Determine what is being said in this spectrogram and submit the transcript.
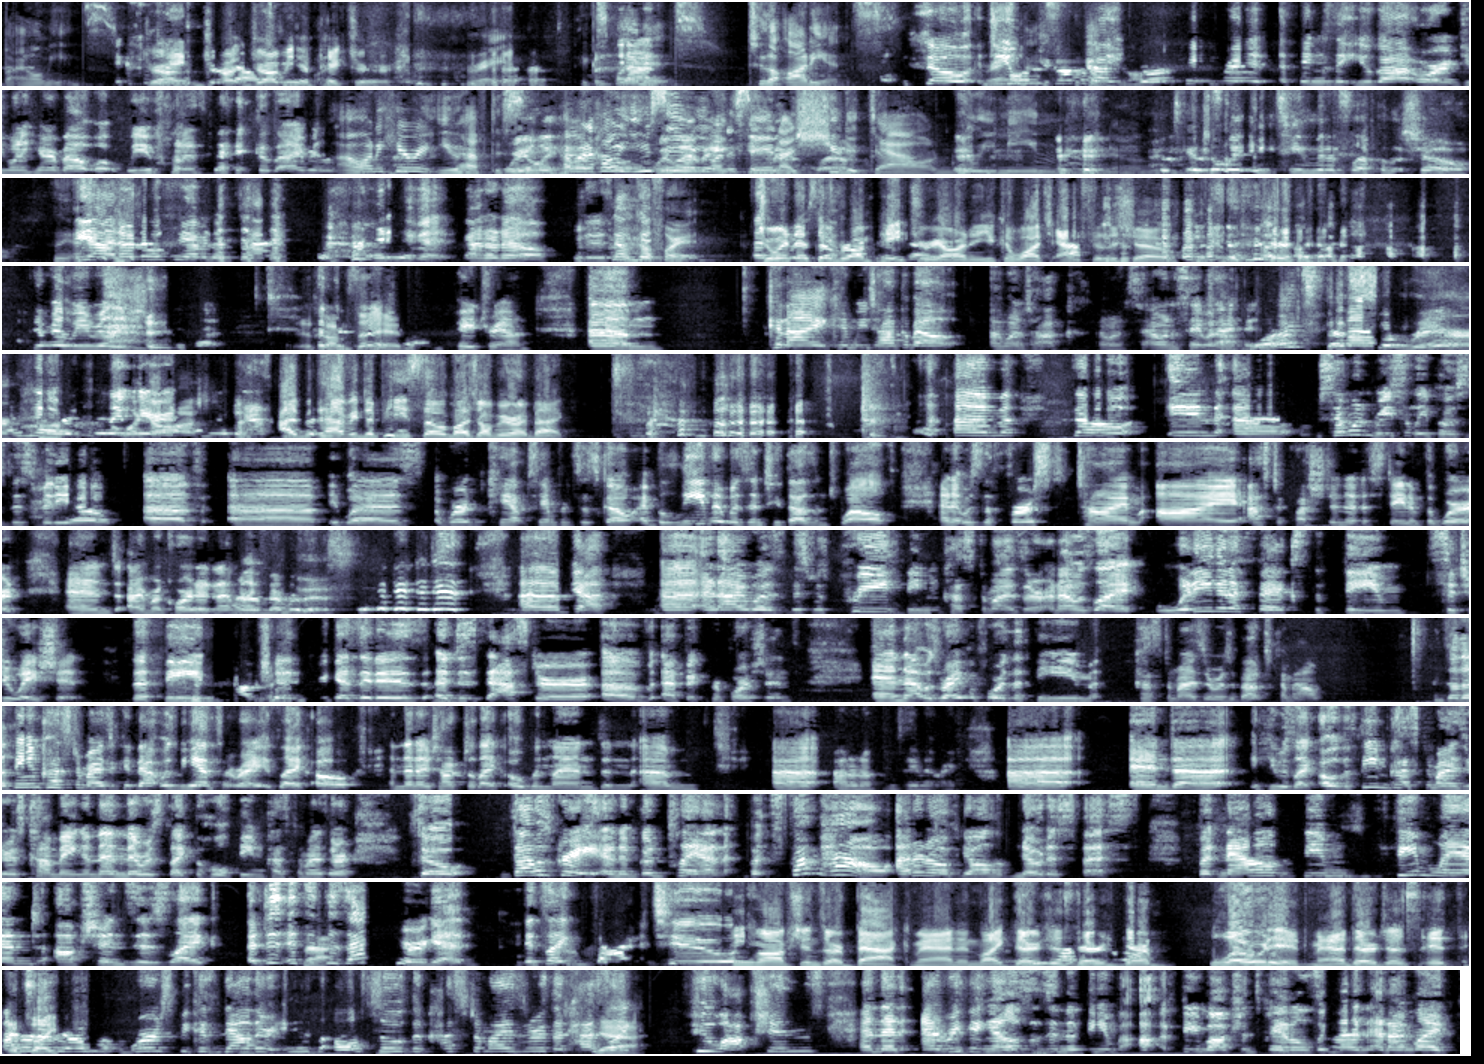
by all means, Draw, draw, draw me a picture. right? Explain Yeah. it to the audience. So, do you want to talk about your favorite things that you got, or do you want to hear about what we want to say? Because I really I want to hear what you have to We say. only how about have, how about you we say what you want to say, and I minutes shoot left. it down really mean. You know, There's, there's only 18 minutes left on the show. yeah, I don't know if we have enough time for any of it. I don't know. There's- No, go for it. Join us over on Patreon, and you can watch after the show. We really should do that. That's Put what I'm saying. Patreon. Um, can I? Can we talk about? I want to talk. I want to. Say, I want to say what I think. What? That's so rare. I know, it's really oh my weird. Gosh. I've been having to pee so much. I'll be right back. Um, so in uh, someone recently posted this video of uh, it was a word camp San Francisco. I believe it was in 2012, and it was the first time I asked a question at a state of the word, and I'm recorded, and I'm I like, remember this. um, yeah. Uh, and I was, this was pre theme customizer. And I was like, when are you going to fix the theme situation? The theme option, because it is a disaster of epic proportions. And that was right before the theme customizer was about to come out. And so the theme customizer, that was the answer, right? It's like, oh, and then I talked to like Openland and, um, uh, I don't know if I'm saying that right. Uh, and uh, he was like, "Oh, the theme customizer is coming," and then there was like the whole theme customizer. So that was great and a good plan. But somehow, I don't know if y'all have noticed this, but now theme theme land options is like a, it's a disaster again. It's like back to Team options are back, man, and like they're just they're they're bloated, man. They're just it, I it's don't like know worse because now there is also the customizer that has Yeah. like two options, and then everything else is in the theme uh, theme options panels again. And I'm like,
